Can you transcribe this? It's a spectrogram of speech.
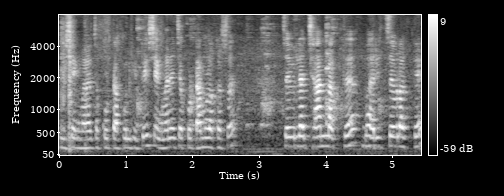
मी शेंगदाण्याचं कूट टाकून घेते. शेंगदाण्याच्या कुटामुळं कसं चवीला छान लागतं भारी चव लागते.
